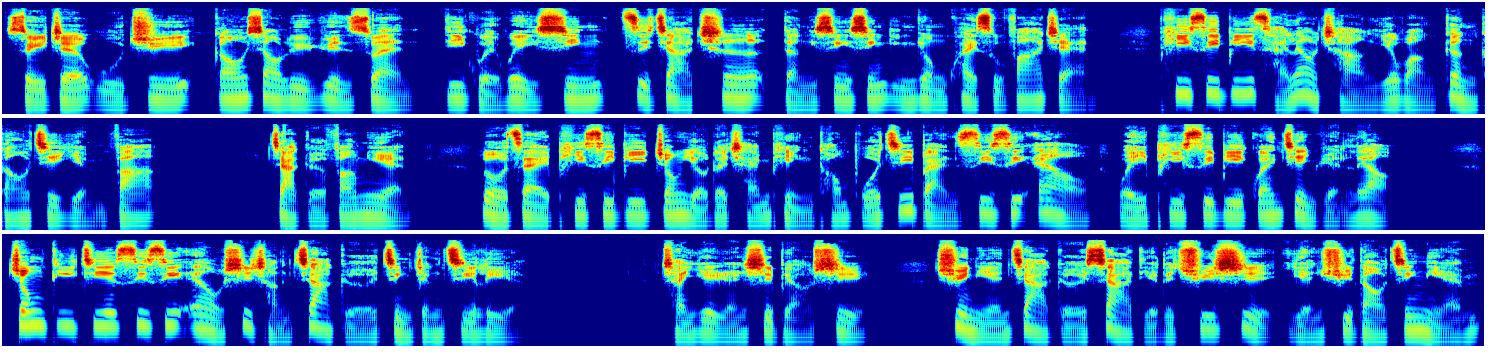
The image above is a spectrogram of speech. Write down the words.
随着五 G、高效率运算、低轨卫星、自驾车等新兴应用快速发展，PCB 材料厂也往更高阶研发。价格方面，落在 PCB 中游的产品铜箔基板 CCL 为 PCB 关键原料，中低阶 CCL 市场价格竞争激烈。产业人士表示，去年价格下跌的趋势延续到今年，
